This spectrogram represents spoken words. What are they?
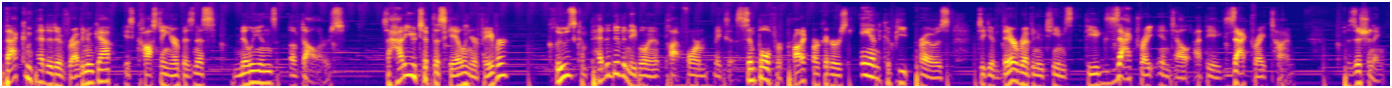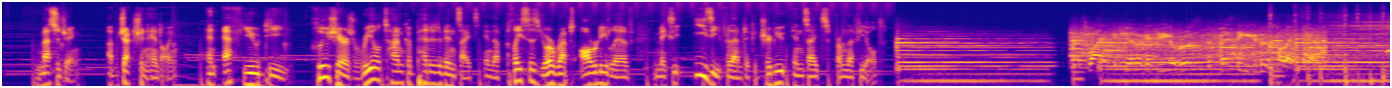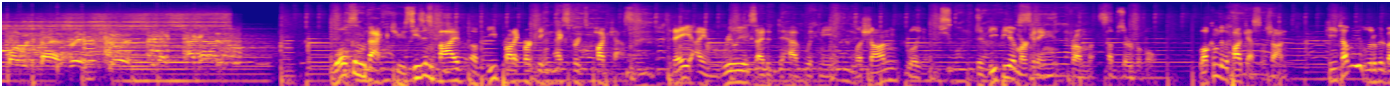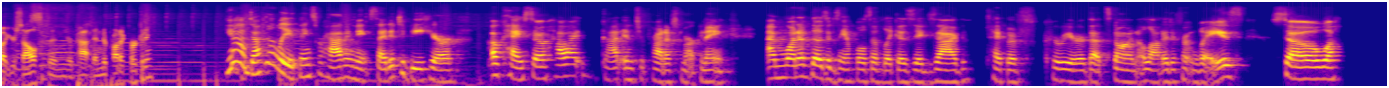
That competitive revenue gap is costing your business millions of dollars. So, how do you tip the scale in your favor? Klue's competitive enablement platform makes it simple for product marketers and compete pros to give their revenue teams the exact right intel at the exact right time. Positioning, messaging, objection handling, and FUD Klue shares real time competitive insights in the places your reps already live and makes it easy for them to contribute insights from the field. That's why if you ever get your Ego Bruce, the best thing you can do is him. Follow his style, great. So, I got this. Welcome back to season five of the Product Marketing Experts podcast. Today, I am really excited to have with me LaShaun Williams, the VP of Marketing from Observable. Welcome to the podcast, LaShaun. Can you tell me a little bit about yourself and your path into product marketing? Yeah, definitely. Thanks for having me. Excited to be here. Okay, so how I got into product marketing. I'm one of those examples of like a zigzag type of career that's gone a lot of different ways. So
